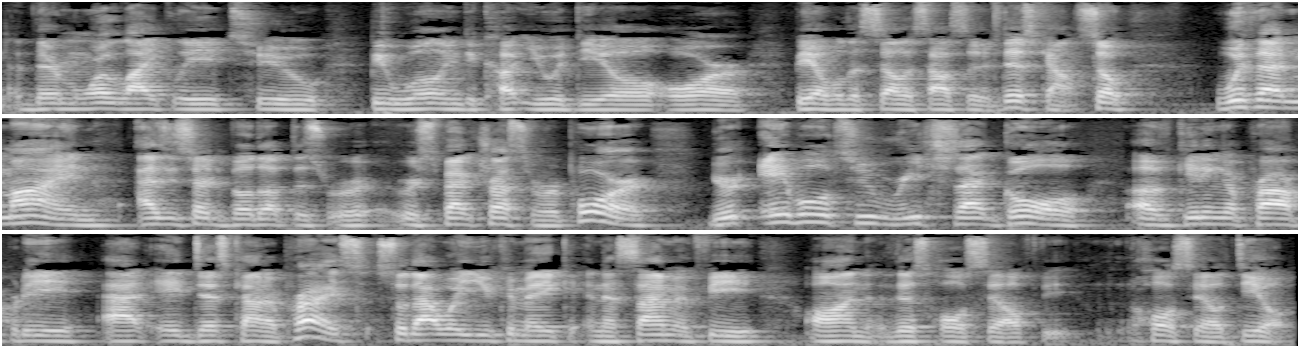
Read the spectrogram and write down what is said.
they're more likely to be willing to cut you a deal or be able to sell this house at a discount. So, with that in mind, as you start to build up this respect, trust, and rapport, you're able to reach that goal of getting a property at a discounted price. So that way you can make an assignment fee on this wholesale fee, wholesale deal.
